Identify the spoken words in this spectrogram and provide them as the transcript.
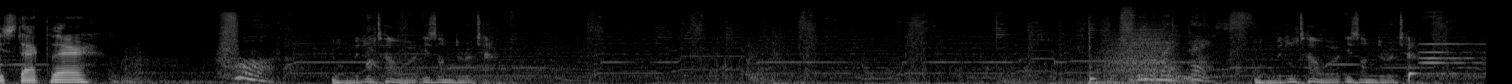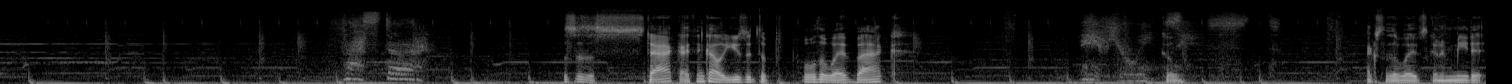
Be stacked there. Four. Your middle tower is under attack. Leave my place. Your middle tower is under attack. Faster. This is a stack. I think I'll use it to pull the wave back. If you Cool. Actually, the wave's gonna meet it.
